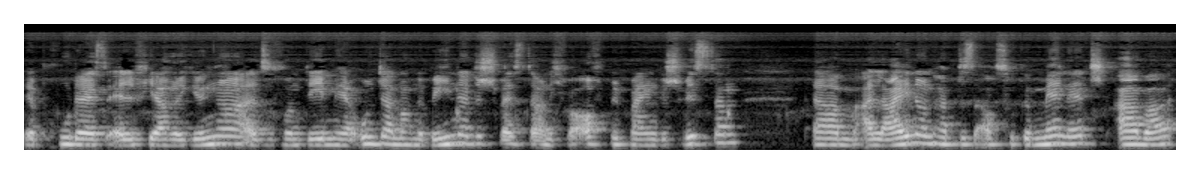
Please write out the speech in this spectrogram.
Der Bruder ist elf Jahre jünger, also von dem her und dann noch eine behinderte Schwester und ich war oft mit meinen Geschwistern ähm, alleine und habe das auch so gemanagt. Aber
